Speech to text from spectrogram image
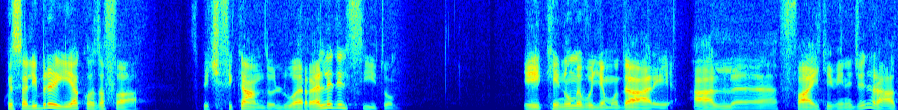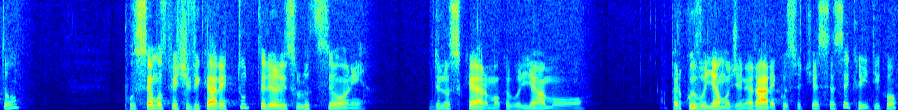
Questa libreria cosa fa? Specificando l'URL del sito e che nome vogliamo dare al file che viene generato, possiamo specificare tutte le risoluzioni dello schermo vogliamo, per cui vogliamo generare questo CSS critico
